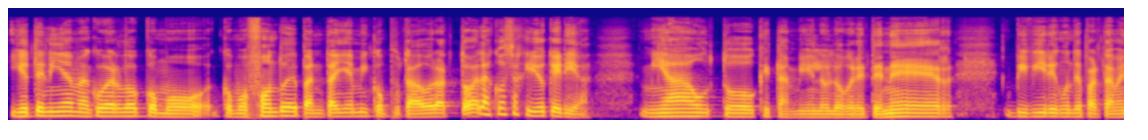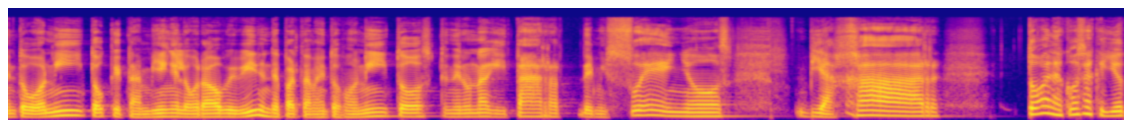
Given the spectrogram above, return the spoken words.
Y yo tenía, me acuerdo, como, como fondo de pantalla en mi computadora todas las cosas que yo quería. Mi auto, que también lo logré tener, vivir en un departamento bonito, que también he logrado vivir en departamentos bonitos, tener una guitarra de mis sueños, viajar, todas las cosas que yo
